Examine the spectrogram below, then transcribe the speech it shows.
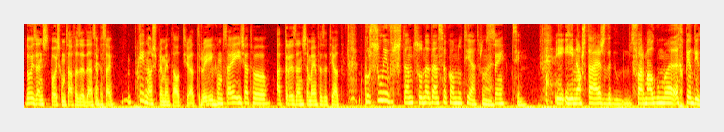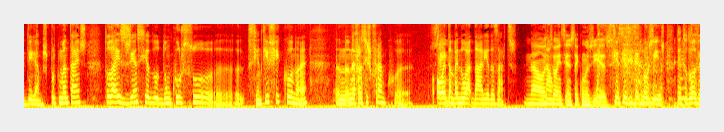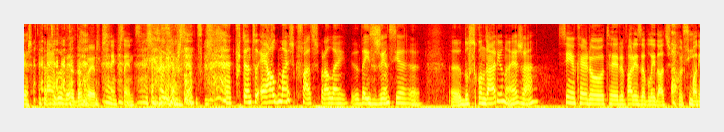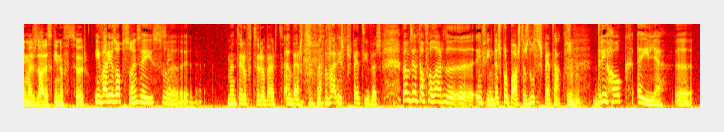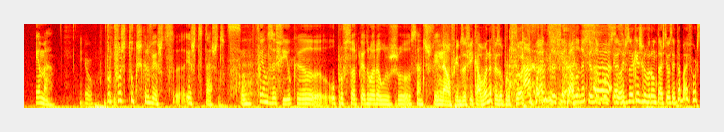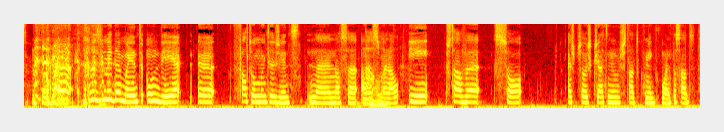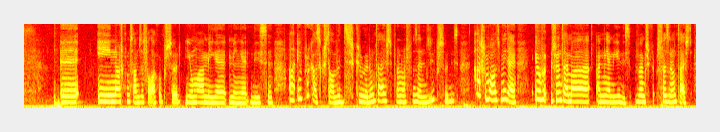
dois anos depois de começar a fazer dança eu pensei por que não experimentar o teatro e comecei e já estou há três anos também a fazer teatro Cursos livres, tanto na dança como no teatro, não é? sim Sim. E, e não estás de, de forma alguma arrependido, digamos, porque mantens toda a exigência do- de um curso eh, científico, não é? Na Francisco Franco. Eh, ou é Sim. também do da área das artes? não, eu estou em ciências e tecnologias Ciências e tecnologias. Tem tudo a ver. Tudo a ver. Tudo a ver. 100% 100%. Portanto, é algo mais que fazes para além eh, da exigência eh, eh, do secundário, não é? Já. sim eu quero ter várias habilidades que Sim. podem me ajudar a seguir no futuro E várias opções, é isso? eh, manter o futuro aberto aberto a várias perspectivas. Vamos então falar, eh, enfim, das propostas dos espetáculos. Uhum. A ilha. Eh, Emma, Eu. porque foste tu que escreveste este texto. Sim. Foi um desafio que o professor Pedro Araújo Santos fez. Não, foi um desafio que a Aluna fez ao professor. Ah, foi um desafio que a aluna fez ao disse, professor. professor, quer escrever um texto? Eu assim, tá bem, força. Ah, resumidamente, um dia ah, faltou muita gente na nossa aula, aula. semanal e estava só as pessoas que já tinham estado comigo o ano passado. Ah, e nós começámos a falar com o professor e uma amiga minha disse Ah, eu por acaso gostava de escrever um texto para nós fazermos. E o professor disse Acho uma ótima ideia. Eu juntei-me à, à minha amiga e disse Vamos fazer um texto.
